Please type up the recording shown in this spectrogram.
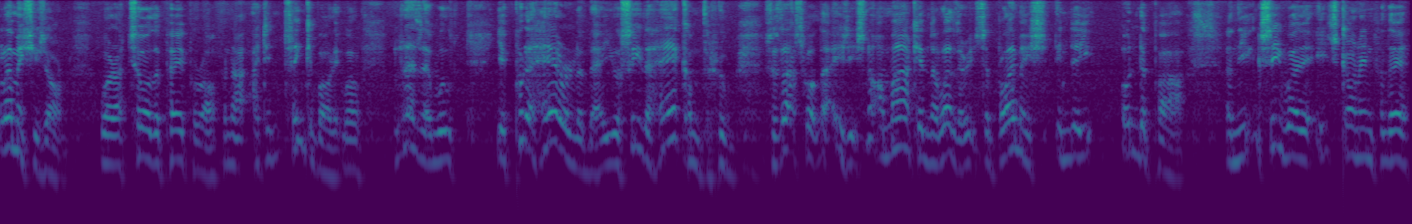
blemishes on where I tore the paper off and I, I, didn't think about it. Well, leather will, you put a hair under there, you'll see the hair come through. So that's what that is. It's not a mark in the leather, it's a blemish in the underpart. And you can see where it's gone in for the,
